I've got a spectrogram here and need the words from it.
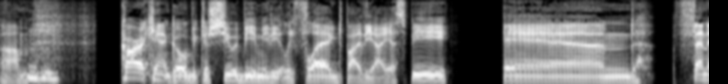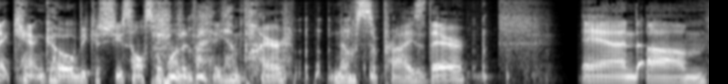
Um, mm-hmm. Cara can't go because she would be immediately flagged by the ISB, and Fennec can't go because she's also wanted by the Empire. No surprise there. And um,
